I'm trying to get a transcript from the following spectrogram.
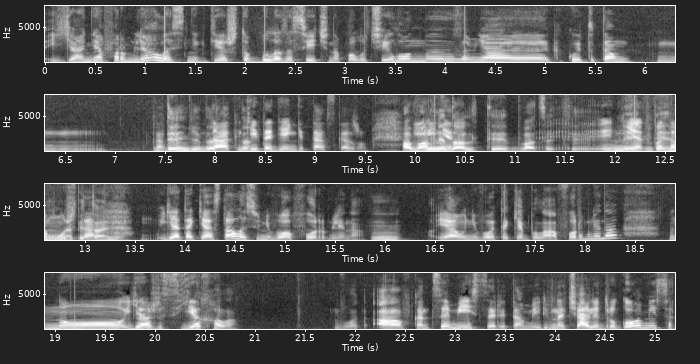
Я не оформлялась нигде, чтобы было засвечено. Получил он э, за меня э, какую-то там... как Деньги, да, Да, да. какие-то деньги, так скажем. А вам Или не нет? дал те 20 э, Э, лей Нет, в день потому на что питание? я так и осталась у него оформлена. М. Я у него так и была оформлена, но я же съехала. Вот. А в конце месяца или, там, или в начале другого месяца,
